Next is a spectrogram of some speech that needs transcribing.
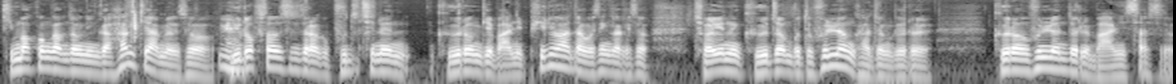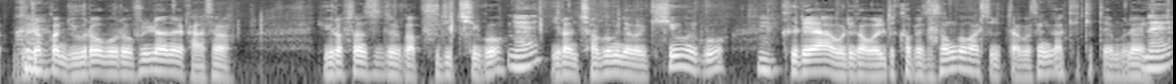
김학권 감독님과 함께 하면서 예. 유럽 선수들하고 부딪히는 그런 게 많이 필요하다고 생각해서 저희는 그 전부터 훈련 과정들을 그런 훈련들을 많이 쌌어요. 무조건 유럽으로 훈련을 가서 유럽 선수들과 부딪히고 예. 이런 적응력을 키우고 예. 그래야 우리가 월드컵에서 성공할 수 있다고 생각했기 때문에 네.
